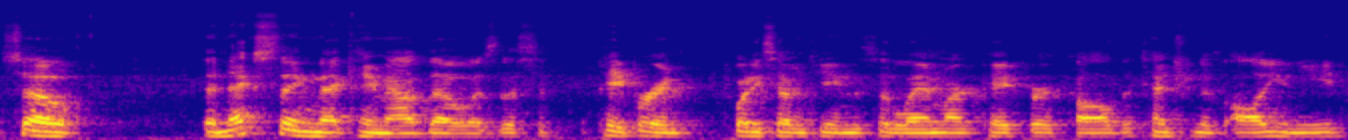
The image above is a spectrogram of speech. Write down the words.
So the next thing that came out though was this paper in 2017. This is a landmark paper called "Attention is All You Need,"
